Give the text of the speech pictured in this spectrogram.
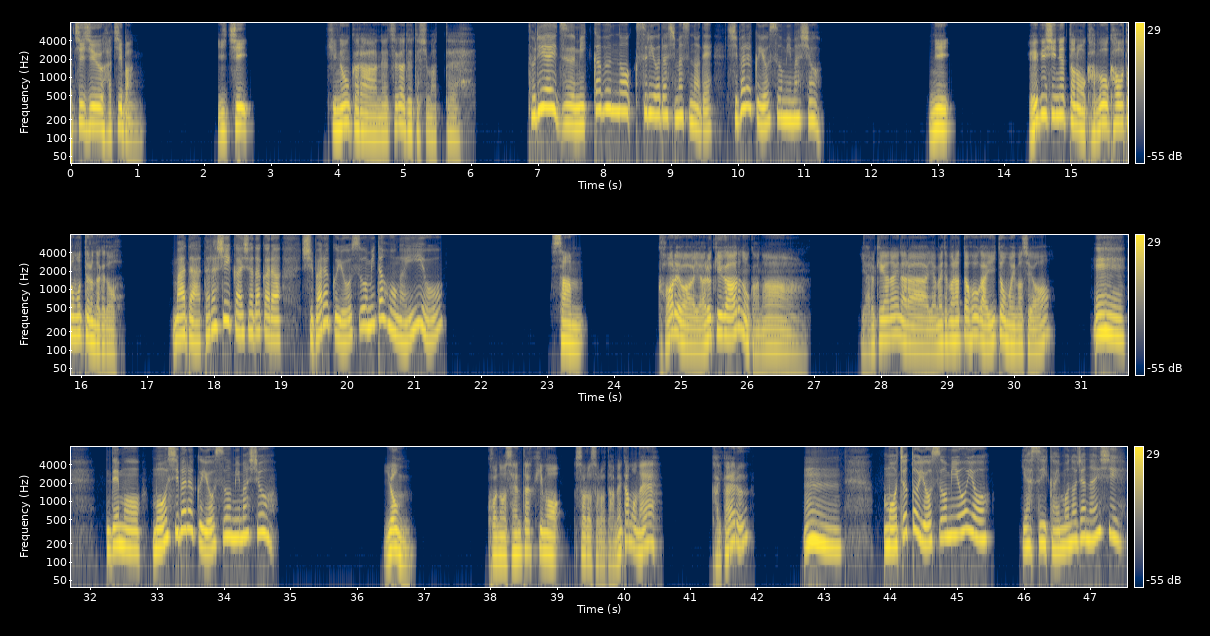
88番。1。昨日から熱が出てしまって、とりあえず3日分の薬を出しますので、しばらく様子を見ましょう。2。ABC ネットの株を買おうと思ってるんだけど、まだ新しい会社だから、しばらく様子を見た方がいいよ。3。彼はやる気があるのかなやる気がないならやめてもらった方がいいと思いますよ。ええでも、もうしばらく様子を見ましょう。4。この洗濯機もそろそろダメかもね。買い替える？うん、もうちょっと様子を見ようよ。安い買い物じゃないし。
